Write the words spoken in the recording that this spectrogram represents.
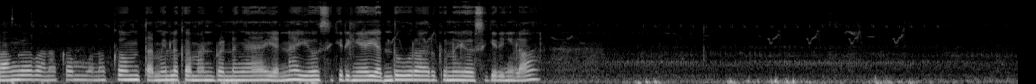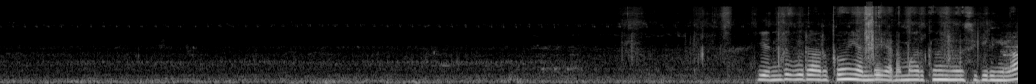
வாங்க வணக்கம் வணக்கம். தமிழில் கமெண்ட் பண்ணுங்கள் என்ன யோசிக்கிறீங்க? எந்த ஊராக இருக்குன்னு யோசிக்கிறீங்களா? எந்த ஊராக இருக்கும் எந்த இடமா இருக்குன்னு யோசிக்கிறீங்களா?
